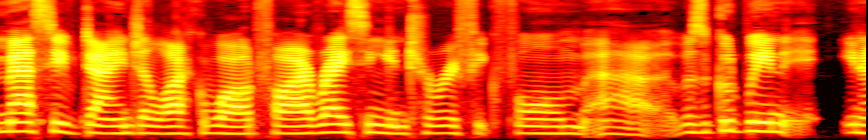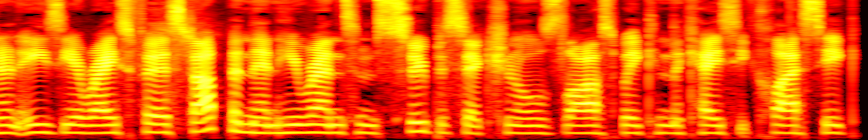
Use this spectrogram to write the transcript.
Massive danger like a wildfire, racing in terrific form. Uh, it was a good win in an easier race first up, and then he ran some super sectionals last week in the Casey Classic.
